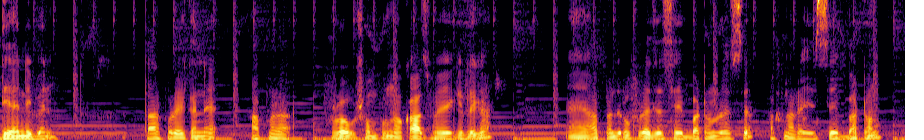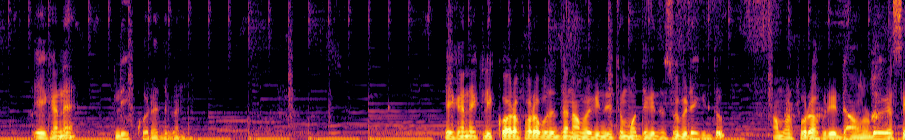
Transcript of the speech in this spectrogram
দিয়ে নেবেন তারপরে এখানে আপনারা পুরো সম্পূর্ণ কাজ হয়ে গেলে আপনাদের উপরে যে সেভ বাটন রয়েছে, আপনারা এই সেভ বাটন এখানে ক্লিক করে দেবেন এখানে ক্লিক করার পরবর্তী দেন, আমার কিন্তু ইতিমধ্যে কিন্তু ছবিটা কিন্তু আমার পুরোপুরি ডাউনলোড হয়ে গেছে।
